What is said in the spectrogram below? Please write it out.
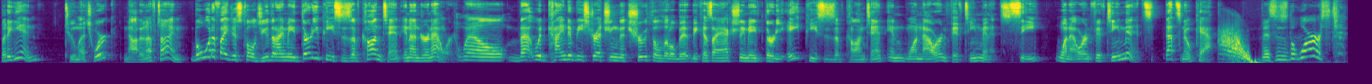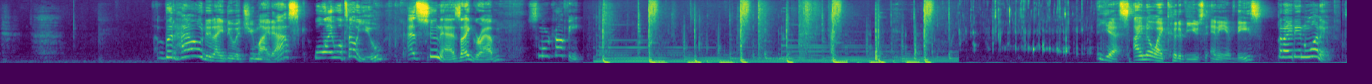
But again, too much work, not enough time. But what if I just told you that I made 30 pieces of content in under an hour? Well, that would kind of be stretching the truth a little bit because I actually made 38 pieces of content in 1 hour and 15 minutes. See? 1 hour and 15 minutes. That's no cap. This is the worst. But how did I do it, you might ask? Well, I will tell you as soon as I grab some more coffee. Yes, I know I could have used any of these, but I didn't want to.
